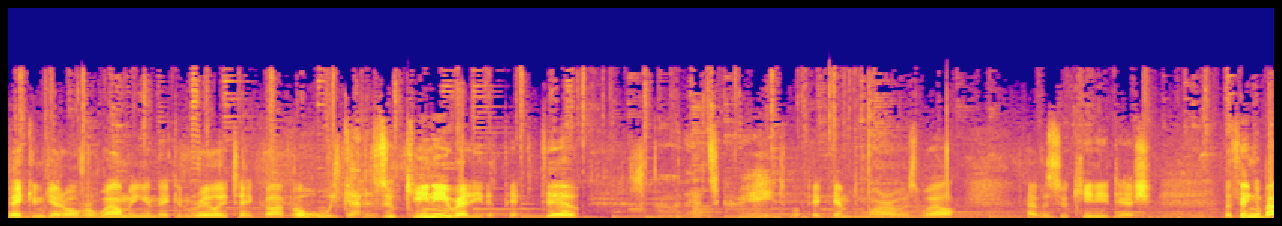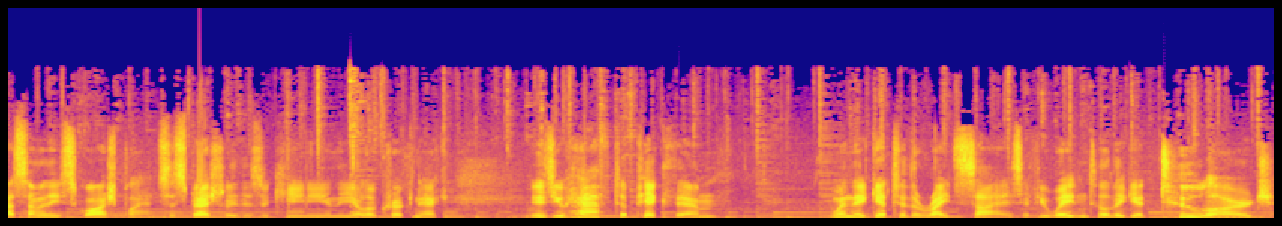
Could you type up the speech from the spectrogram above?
They can get overwhelming and they can really take off. Oh, we got a zucchini ready to pick too. That's great. We'll pick him tomorrow as well. Have a zucchini dish. The thing about some of these squash plants, especially the zucchini and the yellow crookneck, is you have to pick them when they get to the right size. If you wait until they get too large,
